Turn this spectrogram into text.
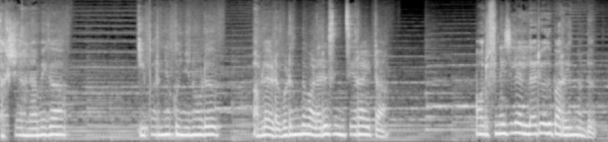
പക്ഷെ അനാമിക ഈ പറഞ്ഞ കുഞ്ഞിനോട് അവളെ ഇടപെടുന്നത് വളരെ സിൻസിയറായിട്ടാ ഓർഫനേജിലെ എല്ലാവരും അത് പറയുന്നുണ്ട്.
